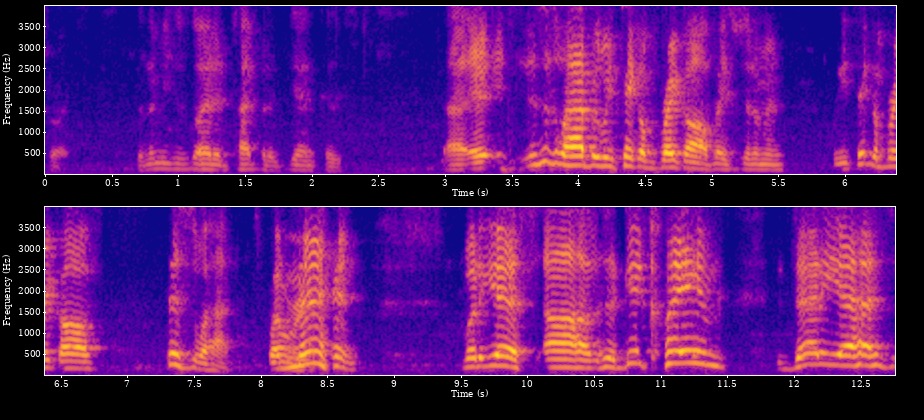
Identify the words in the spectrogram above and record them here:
Christ. So let me just go ahead and type it again because uh, this is what happens when you take a break off, ladies and gentlemen. When you take a break off, this is what happens. But man, but yes, uh, the good claim, Daddy Ass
